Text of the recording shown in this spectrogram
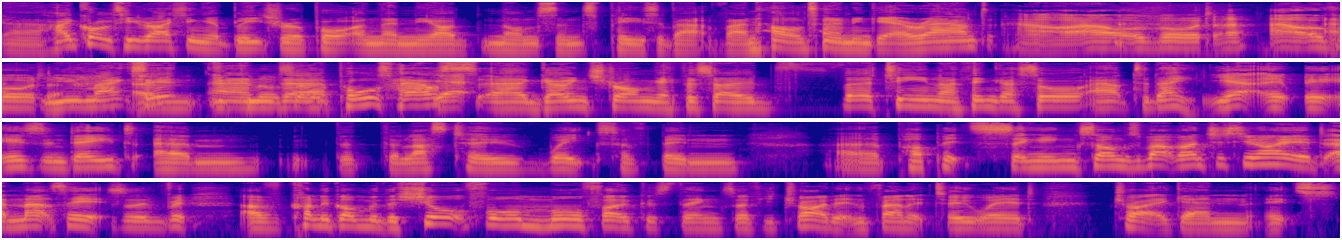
uh, high quality writing at Bleacher Report, and then the odd nonsense piece about Van Gaal turning it around. How out of order! Out of order. you max um, it, and also, uh, Paul's house yeah. Uh, going strong episode 13, I think I saw out today. Yeah, it, it is indeed. Um, the, the last two weeks have been uh, puppets singing songs about Manchester United, and that's it. So I've kind of gone with the short form, more focused thing. So if you tried it and found it too weird, try it again. It's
